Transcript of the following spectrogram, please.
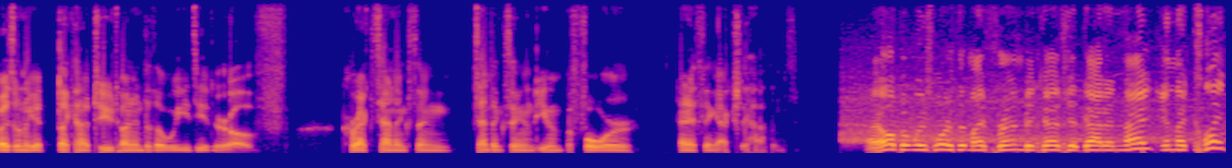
but I don't want to get that kind of too down into the weeds either of correct sentencing, sentencing even before anything actually happens. I hope it was worth it, my friend, because you've got a night in the clink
